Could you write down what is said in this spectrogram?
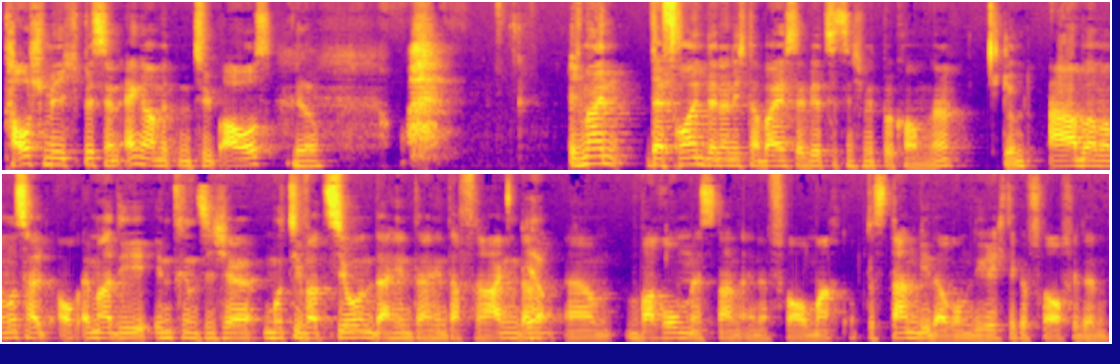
tausch mich bisschen enger mit einem Typ aus. Ja. Ich meine, der Freund, wenn er nicht dabei ist, der wird es jetzt nicht mitbekommen, ne? Stimmt. Aber man muss halt auch immer die intrinsische Motivation dahinter hinterfragen, dann, ähm, warum es dann eine Frau macht, ob das dann wiederum die richtige Frau für den,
